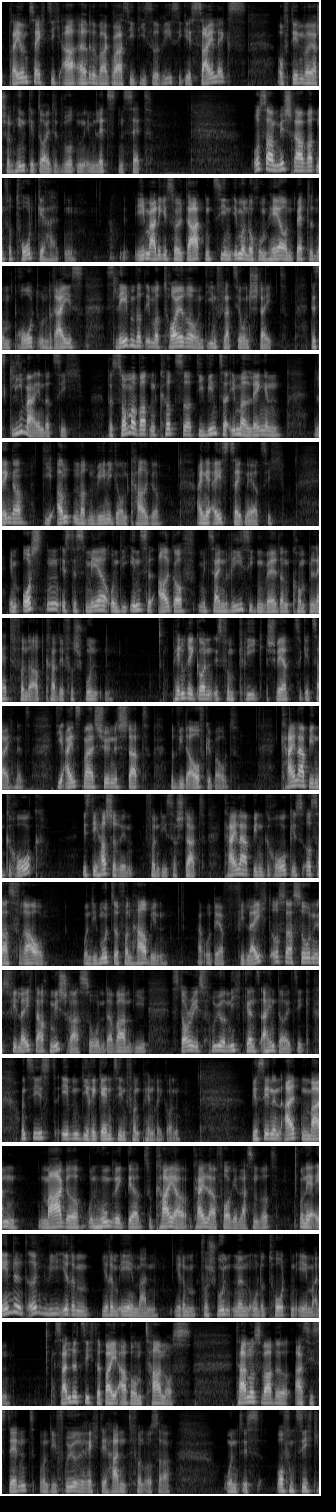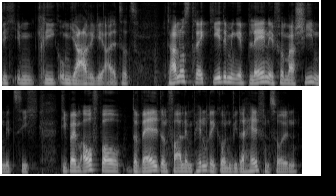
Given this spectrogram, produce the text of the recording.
63 AR war quasi dieser riesige Silex, auf den wir ja schon hingedeutet wurden im letzten Set. Ursa und Mishra werden für tot gehalten. Ehemalige Soldaten ziehen immer noch umher und betteln um Brot und Reis. Das Leben wird immer teurer und die Inflation steigt. Das Klima ändert sich. Der Sommer werden kürzer, die Winter immer längen, länger, die Ernten werden weniger und karger. Eine Eiszeit nähert sich. Im Osten ist das Meer und die Insel Argov mit seinen riesigen Wäldern komplett von der Erdkarte verschwunden. Penregon ist vom Krieg schwer gezeichnet. Die einstmals schöne Stadt wird wieder aufgebaut. Kaila bin Grog ist die Herrscherin von dieser Stadt. Kaila bin Grog ist Ursas Frau und die Mutter von Harbin. Oder vielleicht Ursas Sohn ist, vielleicht auch Mishras Sohn. Da waren die Stories früher nicht ganz eindeutig. Und sie ist eben die Regentin von Penregon. Wir sehen einen alten Mann, mager und hungrig, der zu Kaya, Kyla vorgelassen wird. Und er ähnelt irgendwie ihrem, ihrem Ehemann, ihrem verschwundenen oder toten Ehemann. Es handelt sich dabei aber um Thanos. Thanos war der Assistent und die frühere rechte Hand von Ursa und ist offensichtlich im Krieg um Jahre gealtert. Thanos trägt jede Menge Pläne für Maschinen mit sich, die beim Aufbau der Welt und vor allem Penregon wieder helfen sollen.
